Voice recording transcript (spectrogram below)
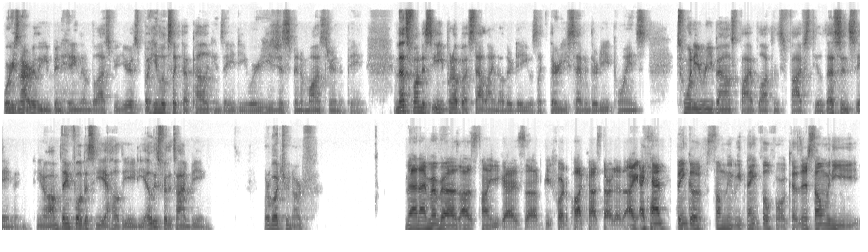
Where he's not really been hitting them the last few years, but he looks like that Pelicans AD where he's just been a monster in the paint. And that's fun to see. He put up a stat line the other day. He was like 37, 38 points, 20 rebounds, five blocks, and five steals. That's insane. And, you know, I'm thankful to see a healthy AD, at least for the time being. What about you, Narf? Man, I remember I was, I was telling you guys uh, before the podcast started. I, I can't think of something to be thankful for because there's so many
